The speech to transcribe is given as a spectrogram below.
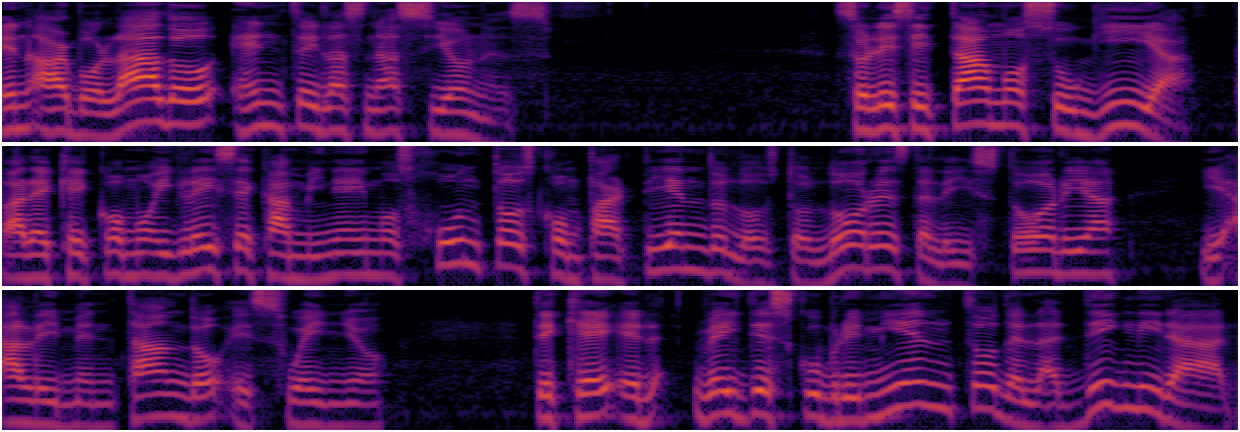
enarbolado entre las naciones. Solicitamos su guía para que como iglesia caminemos juntos compartiendo los dolores de la historia y alimentando el sueño de que el redescubrimiento de la dignidad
